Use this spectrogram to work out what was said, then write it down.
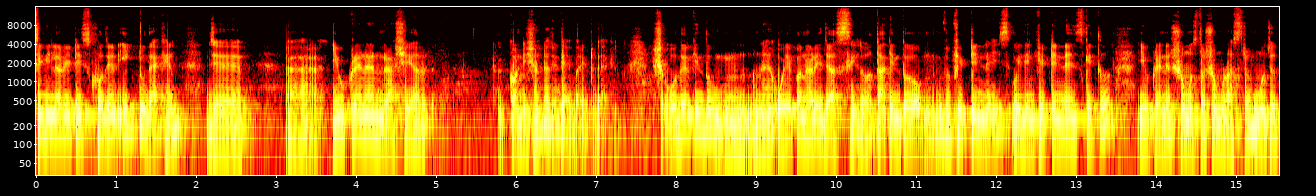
সিমিলারিটিস খোঁজেন, একটু দেখেন যে ইউক্রেন অ্যান্ড রাশিয়ার কন্ডিশনটা যদি একবার একটু দেখেন। ওদের কিন্তু মানে ওয়েপনারি যা ছিল, তা কিন্তু fifteen days within fifteen days কিন্তু ইউক্রেনের সমস্ত সমরাস্ত্র মজুদ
